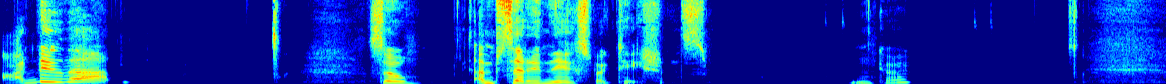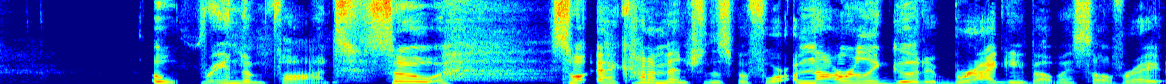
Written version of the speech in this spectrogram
I'd do that. So I'm setting the expectations. Okay. Oh, random thought. So, so I kind of mentioned this before. I'm not really good at bragging about myself, right?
